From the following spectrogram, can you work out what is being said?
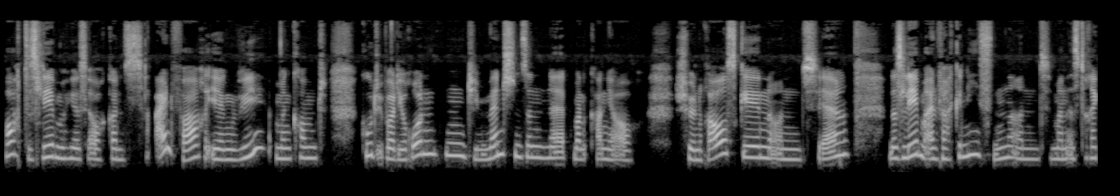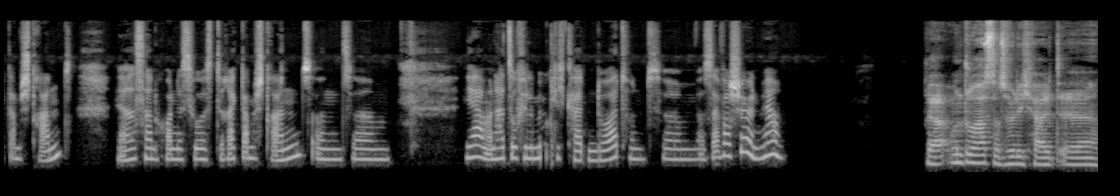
oh, das Leben hier ist ja auch ganz einfach irgendwie. Man kommt gut über die Runden, die Menschen sind nett, man kann ja auch schön rausgehen und ja, das Leben einfach genießen und man ist direkt am Strand. Ja, San Juan de Sur ist direkt am Strand und ähm, ja, man hat so viele Möglichkeiten dort und ähm, das ist einfach schön, ja. Ja, und du hast natürlich halt äh,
